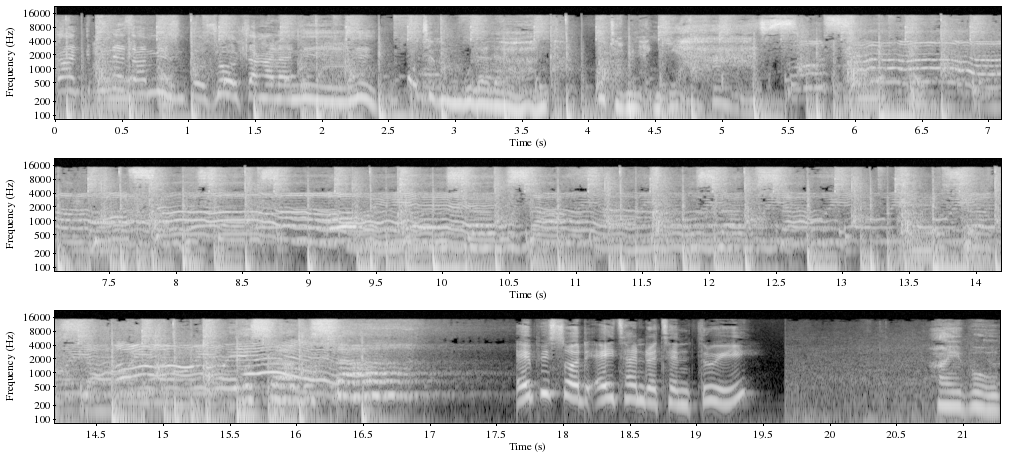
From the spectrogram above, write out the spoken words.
Kanti mina zami izinto ziyohlangana nini? Uthi akambulalanga. Kodwa mina ngiyazi. Episode 803 hayibo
